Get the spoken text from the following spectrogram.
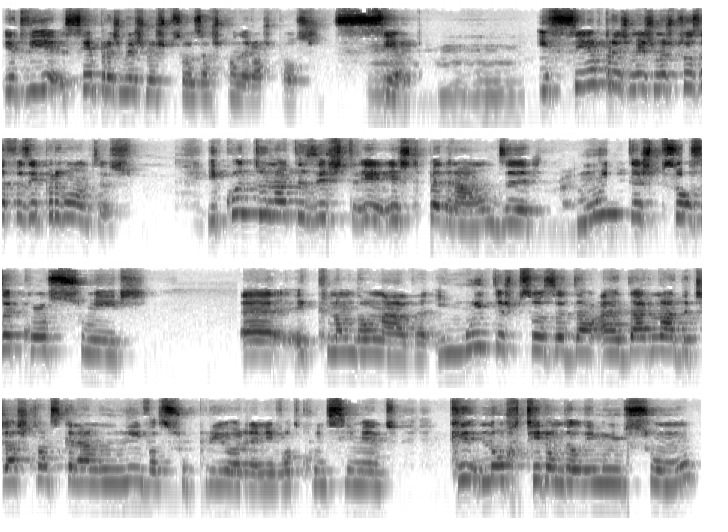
Eu devia sempre as mesmas pessoas a responder aos posts. Sempre. Uhum. E sempre as mesmas pessoas a fazer perguntas. E quando tu notas este, este padrão de muitas pessoas a consumir uh, que não dão nada e muitas pessoas a, a, dar nada que já estão se calhar num nível superior a nível de conhecimento que não retiram dali muito sumo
